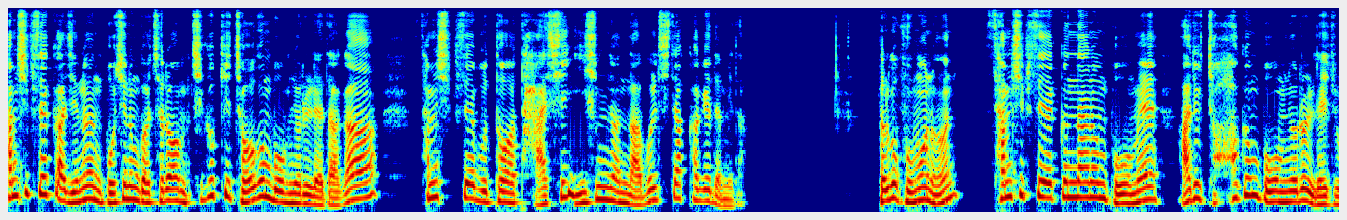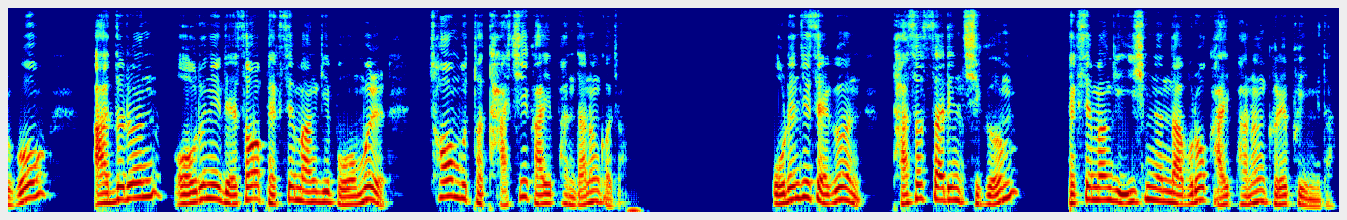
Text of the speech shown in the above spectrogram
30세까지는 보시는 것처럼 지극히 적은 보험료를 내다가 30세부터 다시 20년 납을 시작하게 됩니다. 결국 부모는 30세에 끝나는 보험에 아주 적은 보험료를 내주고 아들은 어른이 돼서 100세 만기 보험을 처음부터 다시 가입한다는 거죠. 오렌지색은 5살인 지금 100세 만기 20년 납으로 가입하는 그래프입니다.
